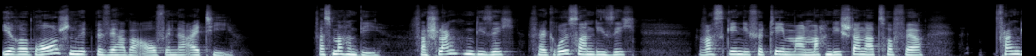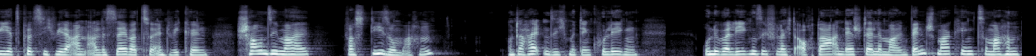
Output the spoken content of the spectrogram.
Ihre Branchenmitbewerber auf in der IT? Was machen die? Verschlanken die sich? Vergrößern die sich? Was gehen die für Themen an? Machen die Standardsoftware? Fangen die jetzt plötzlich wieder an, alles selber zu entwickeln. Schauen Sie mal, was die so machen. Unterhalten sich mit den Kollegen und überlegen Sie vielleicht auch da an der Stelle mal ein Benchmarking zu machen.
